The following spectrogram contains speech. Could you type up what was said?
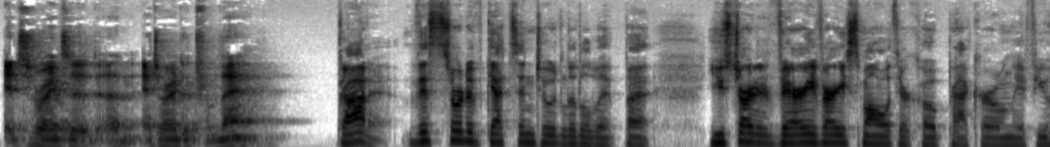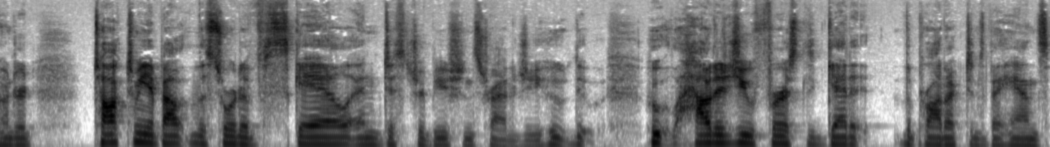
iterated and iterated from there. Got it. This sort of gets into it a little bit, but you started very very small with your co-packer, only a few hundred. Talk to me about the sort of scale and distribution strategy. Who who how did you first get the product into the hands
